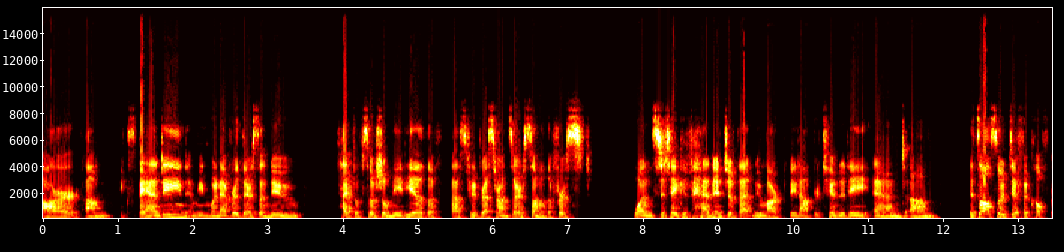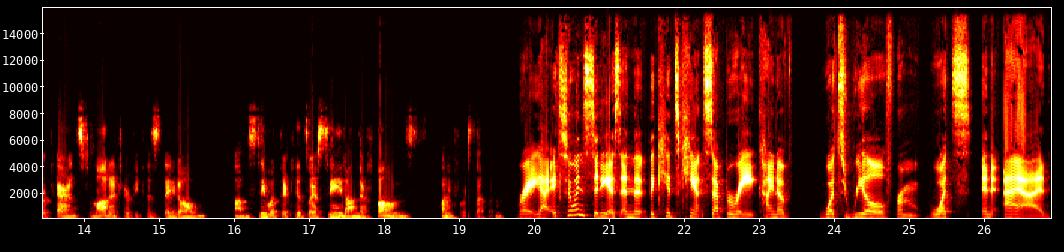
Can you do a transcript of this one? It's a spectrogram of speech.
are um, expanding. I mean, whenever there's a new type of social media, the fast food restaurants are some of the first ones to take advantage of that new marketing opportunity. And um, it's also difficult for parents to monitor because they don't um, see what their kids are seeing on their phones 24 7. Right. Yeah. It's so insidious. And the, the kids can't separate kind of what's real from what's an ad.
